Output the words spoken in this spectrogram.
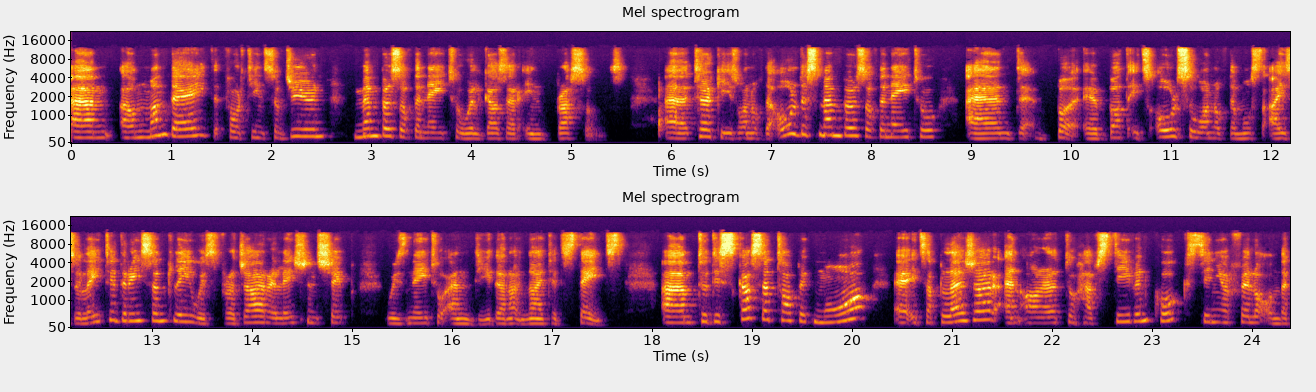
Um, on Monday, the 14th of June, members of the NATO will gather in Brussels. Uh, Turkey is one of the oldest members of the NATO and but, uh, but it's also one of the most isolated recently with fragile relationship with NATO and the United States. Um, to discuss the topic more, uh, it's a pleasure and honor to have Stephen Cook, senior fellow on the,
